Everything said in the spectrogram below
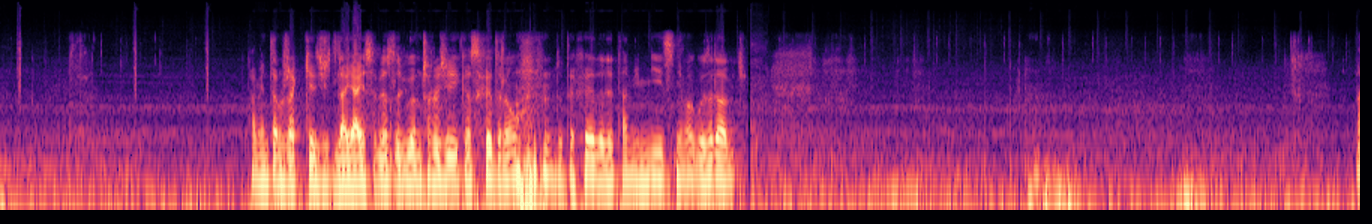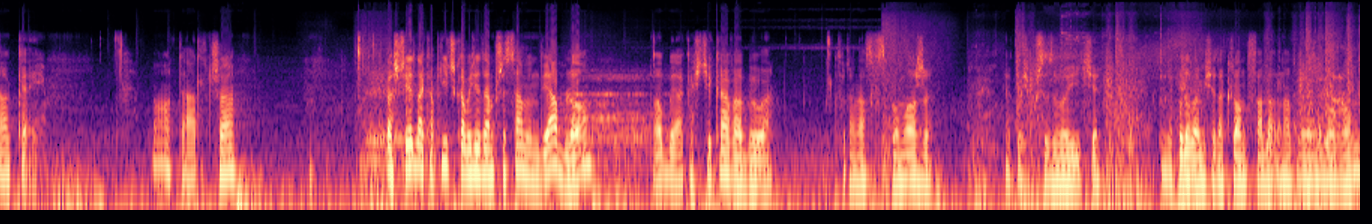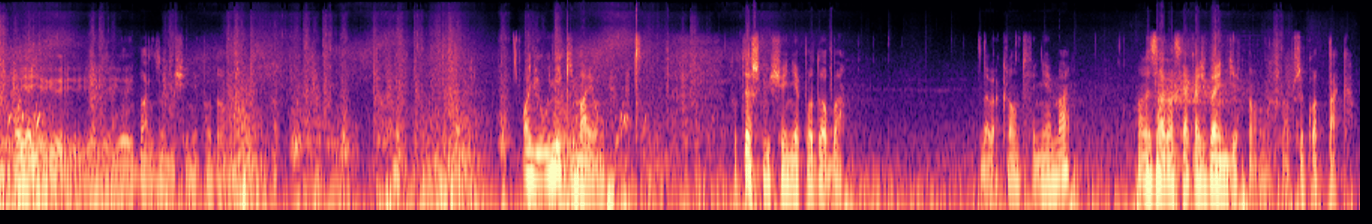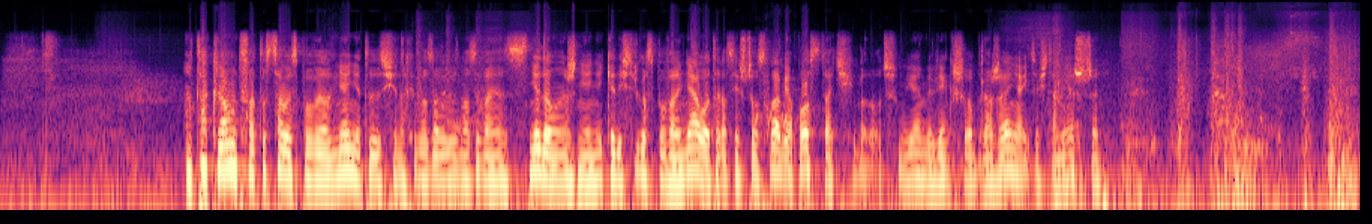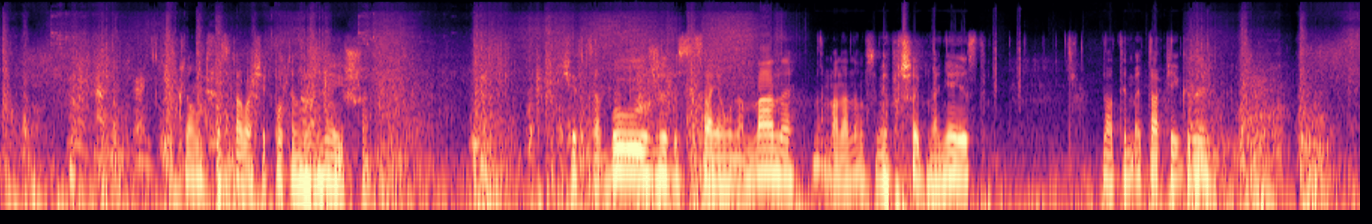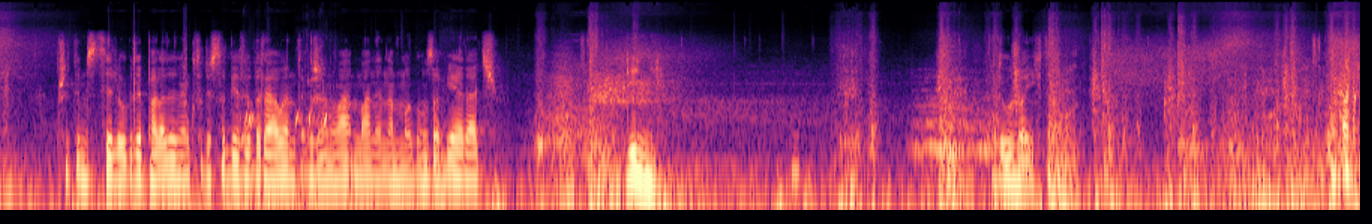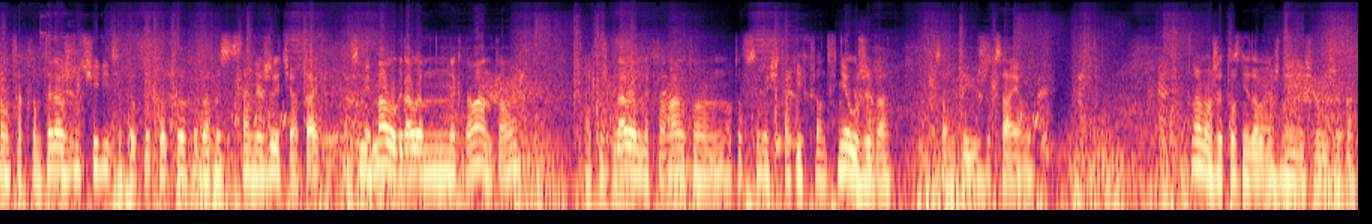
Pamiętam, że jak kiedyś dla jaj sobie zrobiłem czarodziejkę z hydrą, to te hydry tam im nic nie mogły zrobić. Okej. O, tarcza. Chyba jeszcze jedna kapliczka będzie tam przy samym Diablo. Oby jakaś ciekawa była, która nas wspomoże jakoś przyzwoicie. Nie podoba mi się ta klątwa na, nad moją głową. Ojej, bardzo mi się nie podoba. Oni uniki mają. To też mi się nie podoba. Dobra, klątwy nie ma. Ale zaraz jakaś będzie. No, już na przykład taka. Ta klątwa to całe spowolnienie, to jest się na, chyba nazywa zniedołężnienie. Kiedyś tylko spowalniało, teraz jeszcze osłabia postać. Chyba otrzymujemy większe obrażenia i coś tam jeszcze. Klątwa stała się potężniejsza. Siewca burzy, wysysają nam manę. A mana nam w sumie potrzebna nie jest na tym etapie gry. Przy tym stylu gry paladynem, który sobie wybrałem, także ma many nam mogą zabierać. Gin. Dużo ich tam. Taką, taką teraz rzucili, co to, to, to, to chyba wysysanie życia, tak? Ja w sumie mało grałem nekromantą, jak już grałem nekromantą, no to w sumie się takich klątw nie używa, co oni tutaj rzucają. No może to zniedołężnienie się używa.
